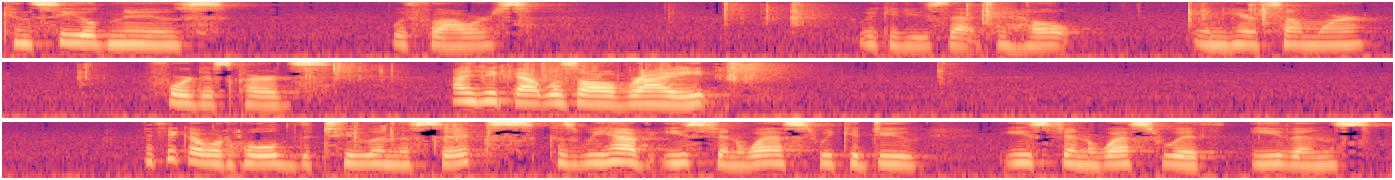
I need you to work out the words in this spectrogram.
Concealed news with flowers. We could use that to help in here somewhere. Four discards. I think that was all right. I think I would hold the two and the six because we have east and west. We could do east and west with evens,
